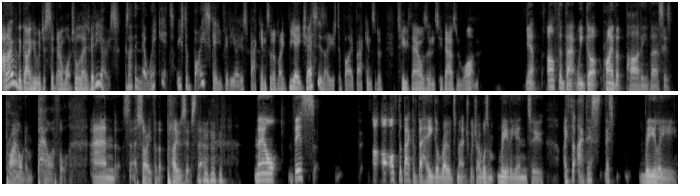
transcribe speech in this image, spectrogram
And I was the guy who would just sit there and watch all those videos because I think they're wicked. I used to buy skate videos back in sort of like VHSs. I used to buy back in sort of 2000, 2001. Yeah. After that, we got Private Party versus Proud and Powerful. And sorry for the plosives there. now, this, uh, off the back of the Hager Rhodes match, which I wasn't really into, I thought this this really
